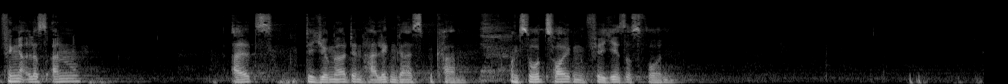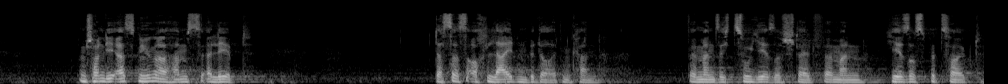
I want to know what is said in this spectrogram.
fing alles an, als die Jünger den Heiligen Geist bekamen und so Zeugen für Jesus wurden. Und schon die ersten Jünger haben es erlebt, dass das auch Leiden bedeuten kann, wenn man sich zu Jesus stellt, wenn man Jesus bezeugt.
